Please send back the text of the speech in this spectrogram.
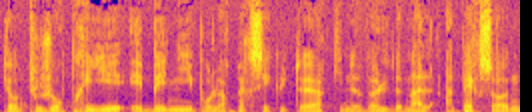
qui ont toujours prié et béni pour leurs persécuteurs, qui ne veulent de mal à personne,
